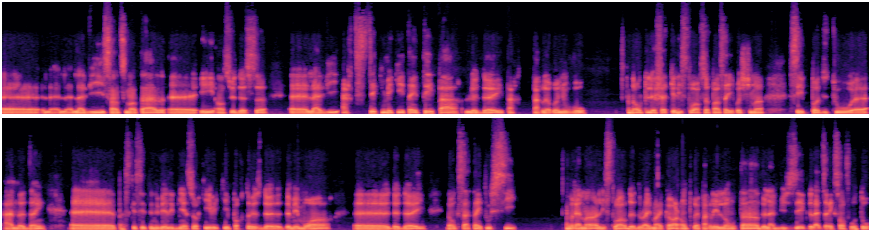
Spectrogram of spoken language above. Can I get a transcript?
euh, la, vie sentimentale euh, et ensuite de ça, euh, la vie artistique, mais qui est teintée par le deuil, par, le renouveau. Donc, le fait que l'histoire se passe à Hiroshima, c'est pas du tout anodin, parce que c'est une ville, bien sûr, qui est, qui est porteuse de, de mémoire, de deuil. Donc, ça teinte aussi vraiment l'histoire de Drive My Car. On pourrait parler longtemps de la musique, de la direction photo,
